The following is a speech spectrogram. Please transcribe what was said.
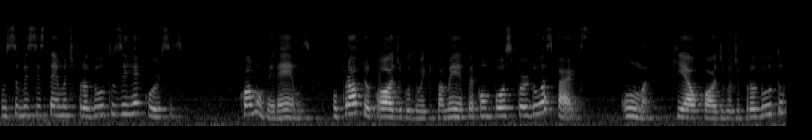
do subsistema de produtos e recursos. Como veremos, o próprio código do equipamento é composto por duas partes. Uma, que é o código de produto,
